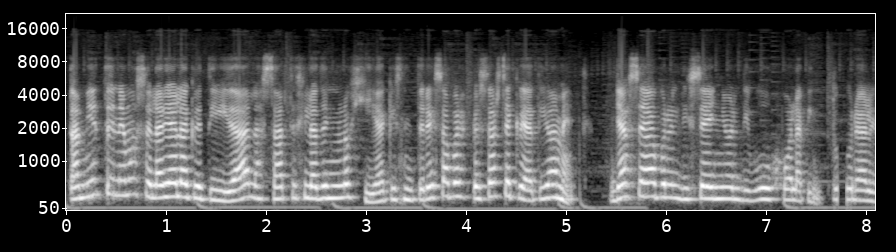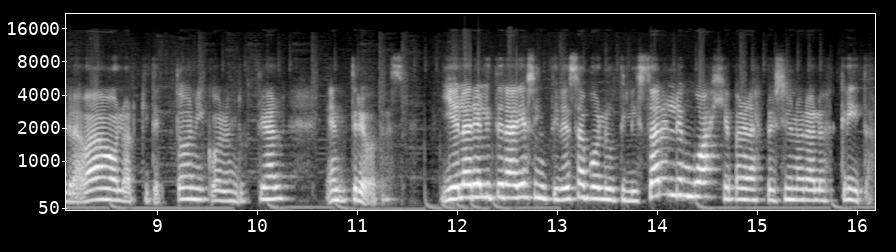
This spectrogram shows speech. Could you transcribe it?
También tenemos el área de la creatividad, las artes y la tecnología, que se interesa por expresarse creativamente, ya sea por el diseño, el dibujo, la pintura, el grabado, lo arquitectónico, lo industrial, entre otras. Y el área literaria se interesa por utilizar el lenguaje para la expresión oral o escrita,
